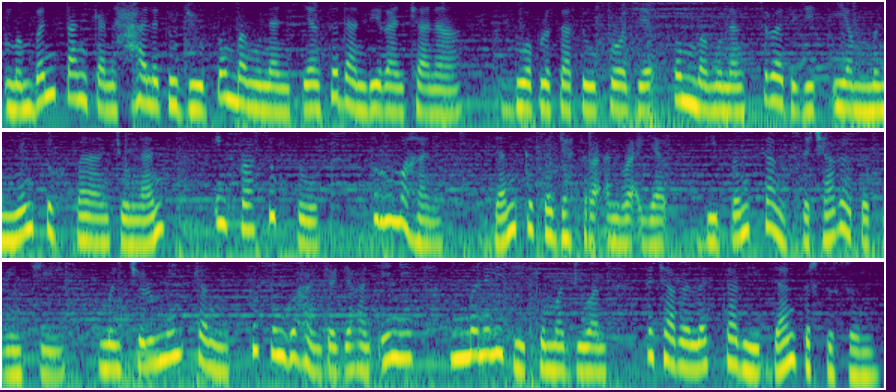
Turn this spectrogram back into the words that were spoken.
membentangkan hala tuju pembangunan yang sedang dirancana. 21 projek pembangunan strategik yang menyentuh pelancongan, infrastruktur, perumahan dan kesejahteraan rakyat dibentang secara terperinci mencerminkan kesungguhan jajahan ini meneliti kemajuan secara lestari dan tersusun.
